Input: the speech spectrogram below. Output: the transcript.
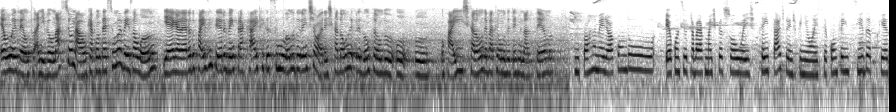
é um evento a nível nacional que acontece uma vez ao ano e aí a galera do país inteiro vem pra cá e fica simulando durante horas, cada um representando um, um, um país, cada um debatendo um determinado tema me torna melhor quando eu consigo trabalhar com mais pessoas, aceitar diferentes opiniões, ser compreensida, porque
